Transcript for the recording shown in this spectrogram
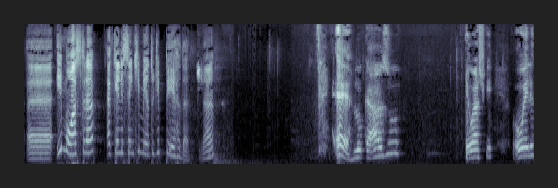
uh, e mostra aquele sentimento de perda né? É no caso eu acho que ou ele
